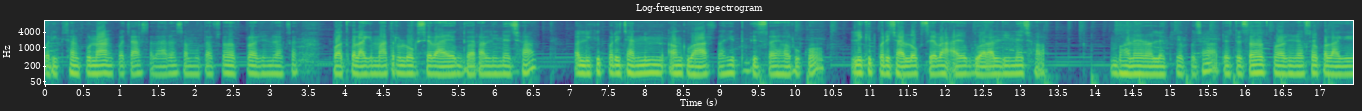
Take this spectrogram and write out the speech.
परीक्षण पूर्णाङ्क पचास साधारण समूह प्रहरी निरीक्षक पदको लागि मात्र लोक सेवा आयोगद्वारा लिनेछ। लिखित परीक्षा निम्न अङ्कभार सहित विषयहरूको लिखित परीक्षा लोक सेवा आयोगद्वारा लिनेछ भनेर लेखिएको छ। त्यस्तै सशस्त्र प्रहरी निरीक्षकको लागि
